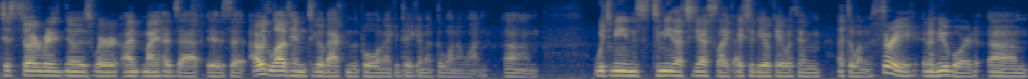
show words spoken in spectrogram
just so everybody knows where I my head's at is that I would love him to go back in the pool and I could take him at the 101. Um, which means to me that suggests like I should be okay with him at the 103 in a new board. Um,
